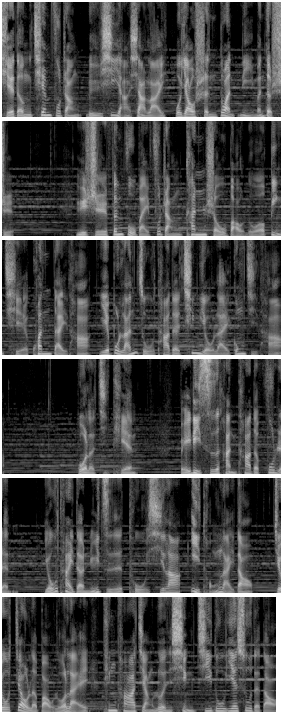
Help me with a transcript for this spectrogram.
且等千夫长吕西亚下来，我要审断你们的事。于是吩咐百夫长看守保罗，并且宽待他，也不拦阻他的亲友来攻击他。过了几天，腓利斯和他的夫人犹太的女子土西拉一同来到，就叫了保罗来听他讲论信基督耶稣的道。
